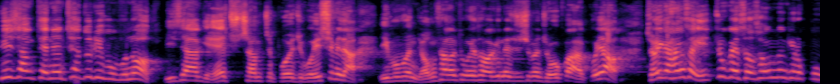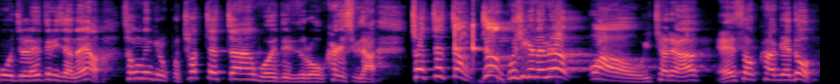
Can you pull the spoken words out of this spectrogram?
휠 상태는 테두리 부분으로 미세하게 주차함점 보여주고 있습니다. 이 부분 영상을 통해서 확인해 주시면 좋을 것 같고요. 저희가 항상 이쪽에서 성능 기록부 고지를 해드리잖아요. 성능 기록부 첫째 장 보여드리도록 하겠습니다. 첫째 장 쭉 보시게 되면 와우 이 차량 애석하게도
